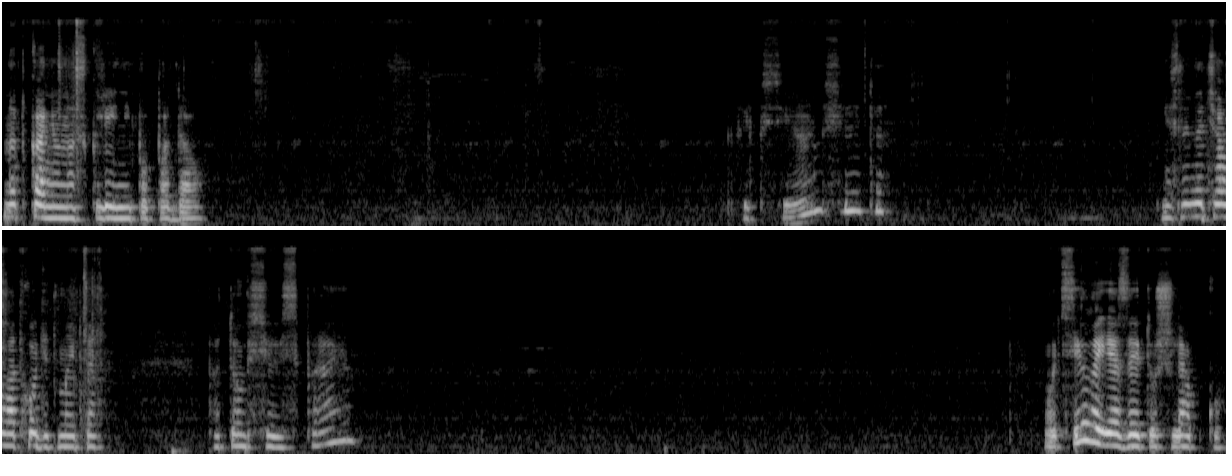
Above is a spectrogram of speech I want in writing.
на ткань у нас клей не попадал. Фиксируем все это. Если начало отходит, мы это потом все исправим. Вот села я за эту шляпку.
